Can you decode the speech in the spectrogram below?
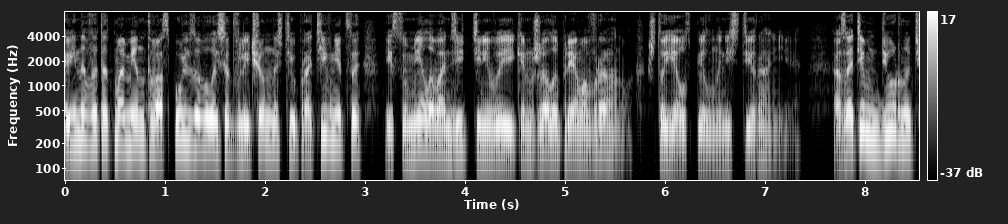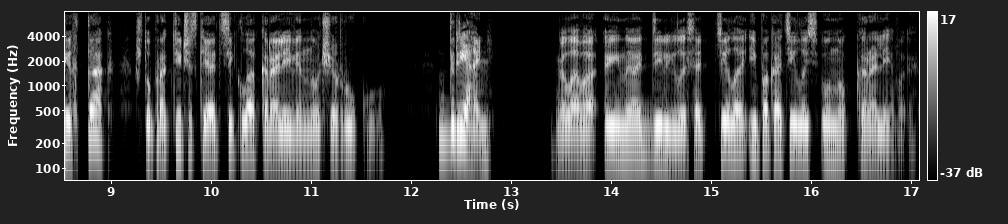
Эйна в этот момент воспользовалась отвлеченностью противницы и сумела вонзить теневые кинжалы прямо в рану, что я успел нанести ранее, а затем дернуть их так, что практически отсекла королеве ночи руку. «Дрянь!» Голова Эйны отделилась от тела и покатилась у ног королевы.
